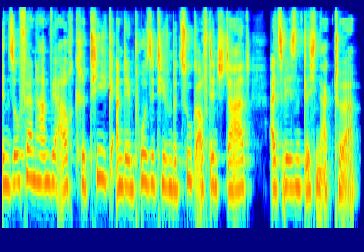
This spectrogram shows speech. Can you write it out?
Insofern haben wir auch Kritik an dem positiven Bezug auf den Staat als wesentlichen Akteur.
